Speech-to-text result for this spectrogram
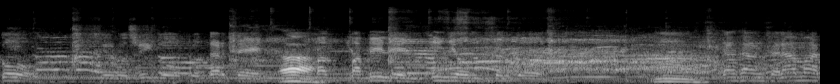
ko si Rodrigo Duterte Ah. magpabilin inyong sugod. Mm. Daghang salamat.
